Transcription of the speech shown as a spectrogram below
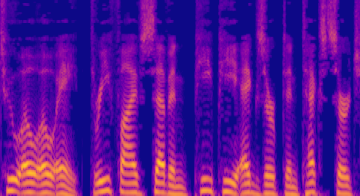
2008-357 pp excerpt and text search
